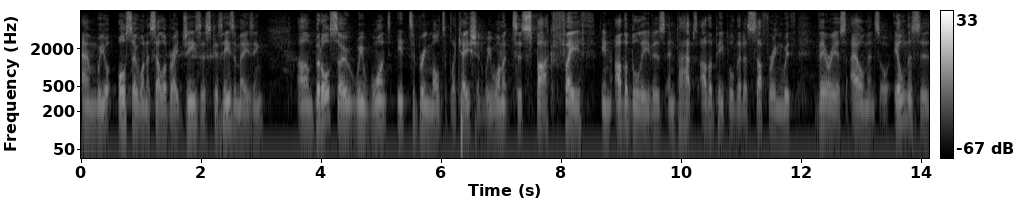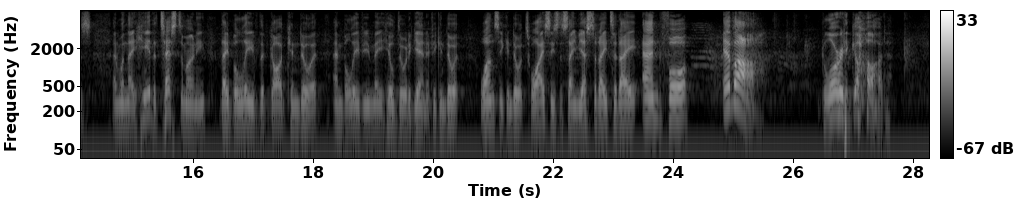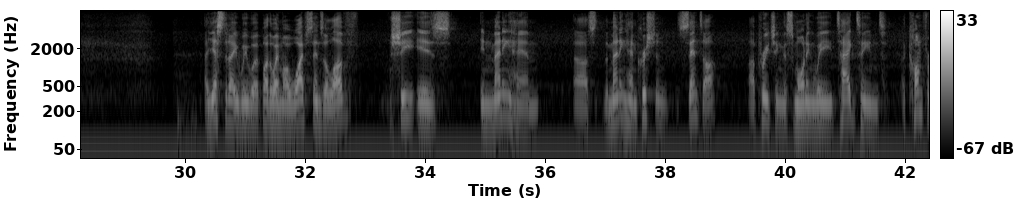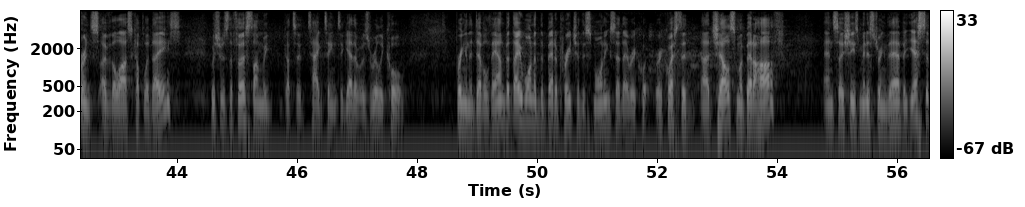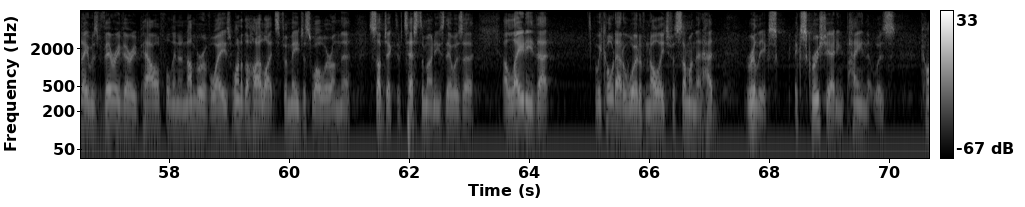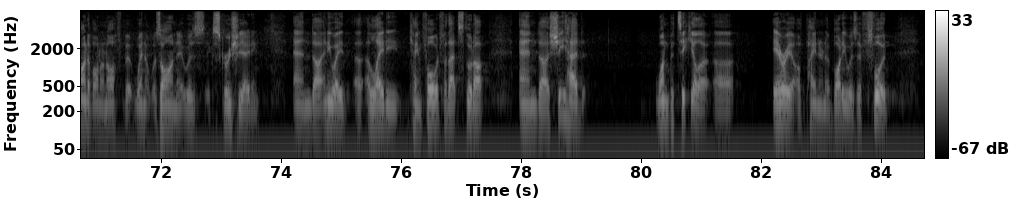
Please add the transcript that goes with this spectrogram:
And we also want to celebrate Jesus because he's amazing. Um, but also, we want it to bring multiplication. We want it to spark faith in other believers and perhaps other people that are suffering with various ailments or illnesses and when they hear the testimony, they believe that God can do it. And believe you me, He'll do it again. If He can do it once, He can do it twice. He's the same yesterday, today, and forever. Glory to God. Uh, yesterday, we were, by the way, my wife sends her love. She is in Manningham, uh, the Manningham Christian Center, uh, preaching this morning. We tag teamed a conference over the last couple of days which was the first time we got to tag team together. It was really cool, bringing the devil down. But they wanted the better preacher this morning, so they requ- requested uh, Chelsea, my better half. And so she's ministering there. But yesterday was very, very powerful in a number of ways. One of the highlights for me, just while we're on the subject of testimonies, there was a, a lady that we called out a word of knowledge for someone that had really ex- excruciating pain that was kind of on and off, but when it was on, it was excruciating. And uh, anyway, a, a, lady came forward for that, stood up, and uh, she had one particular uh, area of pain in her body was her foot,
